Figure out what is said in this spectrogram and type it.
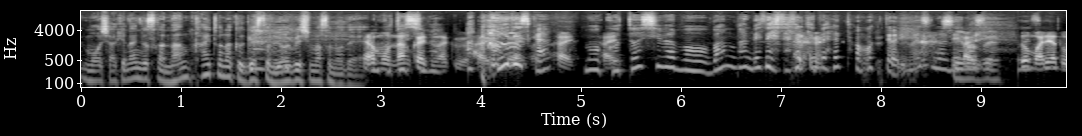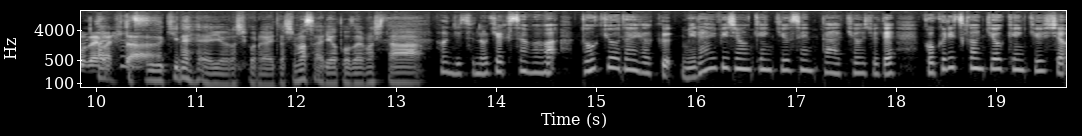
申し訳ないんですが何回となくゲストにお呼びしますので。いやもう何回となく、はい、いいですか、はい、もう今年はもうバンバン出ていただけたらと思っておりますので。すみません、どうもありがとうございました。続きねよろしくお願いいたします。ありがとうございました。本日のお客様は東京大学未来ビジョン研究センター教授で国立環境研究所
